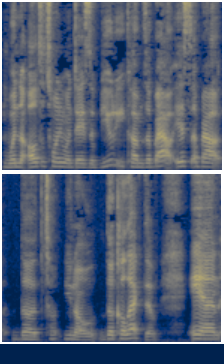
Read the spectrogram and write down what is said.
when the Ulta 21 Days of Beauty comes about, it's about the, you know, the collective. And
